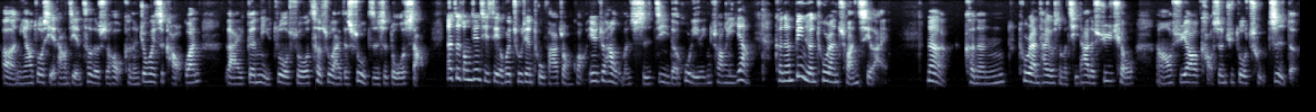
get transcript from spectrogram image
呃你要做血糖检测的时候，可能就会是考官来跟你做说测出来的数值是多少。那这中间其实也会出现突发状况，因为就和我们实际的护理临床一样，可能病人突然喘起来，那。可能突然他有什么其他的需求，然后需要考生去做处置的。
